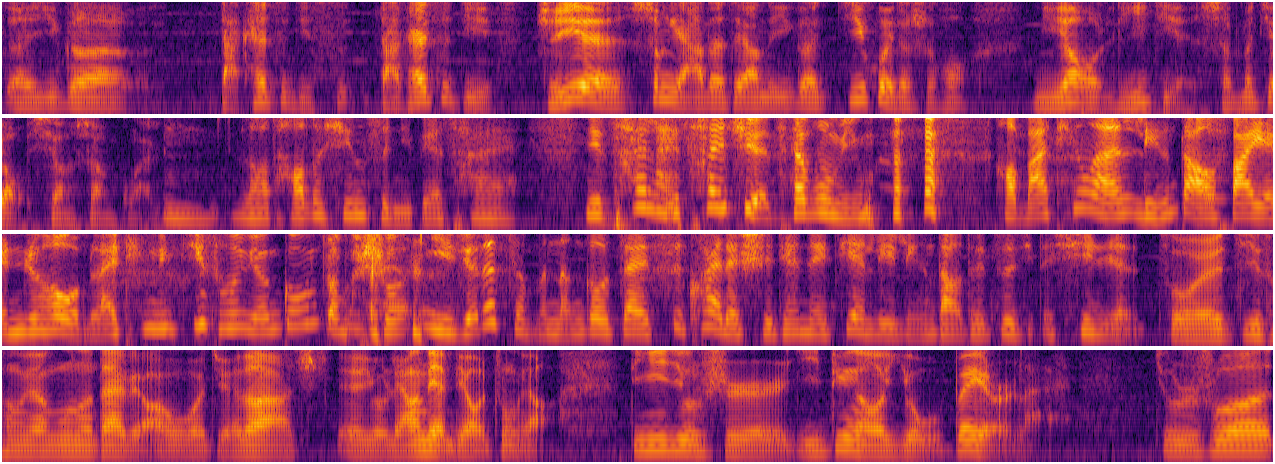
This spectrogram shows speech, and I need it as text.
呃一个。打开自己思，打开自己职业生涯的这样的一个机会的时候，你要理解什么叫向上管理。嗯，老陶的心思你别猜，你猜来猜去也猜不明白。好吧，听完领导发言之后，我们来听听基层员工怎么说。你觉得怎么能够在最快的时间内建立领导对自己的信任？作为基层员工的代表，我觉得呃有两点比较重要。第一就是一定要有备而来，就是说。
